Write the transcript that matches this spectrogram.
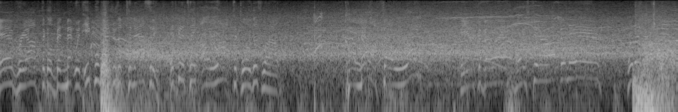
Every obstacle's been met with equal measures of tenacity. It's going to take a lot to close this one out. Carmella fell right. Bianca Belair hoisted her up in the air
